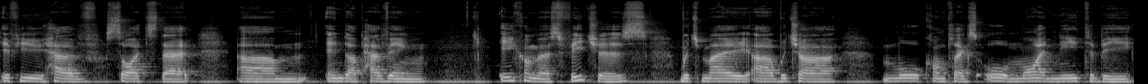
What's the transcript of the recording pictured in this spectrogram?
if you have sites that um, end up having e-commerce features which may uh, which are more complex or might need to be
